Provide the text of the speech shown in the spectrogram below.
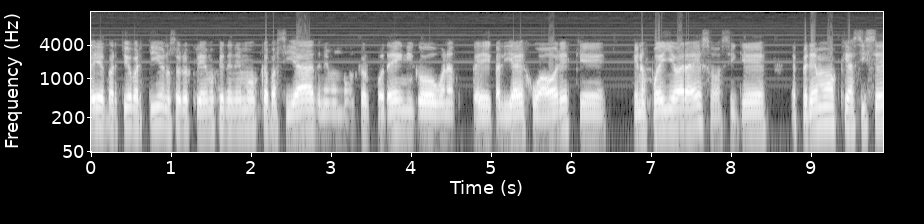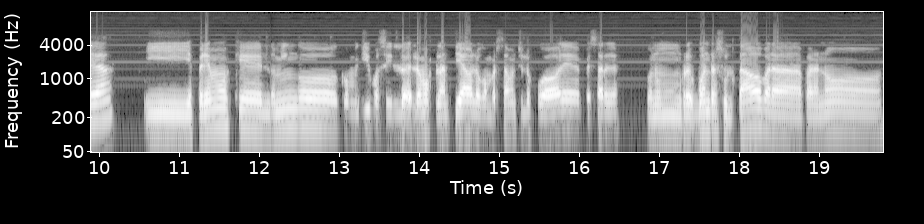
eh, partido a partido. Nosotros creemos que tenemos capacidad, tenemos un buen cuerpo técnico, buena eh, calidad de jugadores que, que nos puede llevar a eso. Así que esperemos que así sea y esperemos que el domingo como equipo, si lo, hemos planteado, lo conversamos entre los jugadores, empezar con un re- buen resultado para, para no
